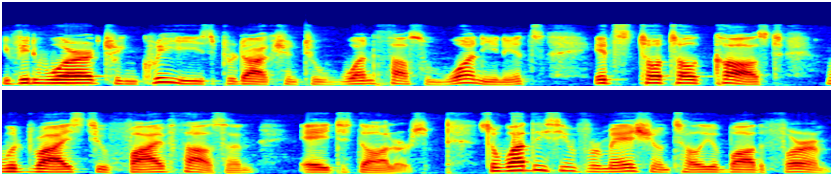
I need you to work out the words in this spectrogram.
if it were to increase production to 1001 units, its total cost would rise to 5000 eight dollars. So what this information tell you about the firm?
